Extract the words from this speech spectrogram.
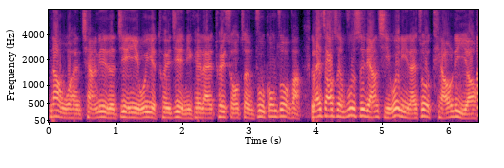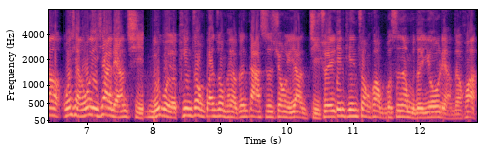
那我很强烈的建议，我也推荐你可以来推手整复工作坊，来找整复师梁启为你来做调理哦。那我想问一下梁启，如果有听众观众朋友跟大师兄一样脊椎天天状况不是那么的优良的话，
